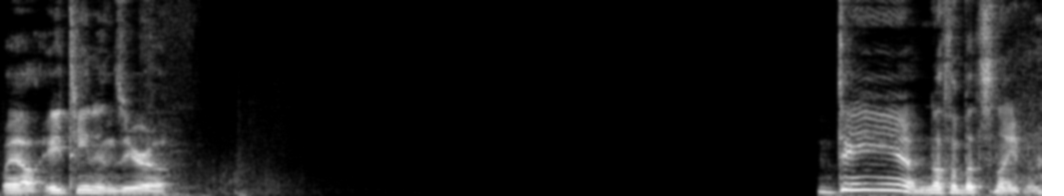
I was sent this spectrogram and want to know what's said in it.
Well, 18 and 0. Damn, nothing but sniping.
